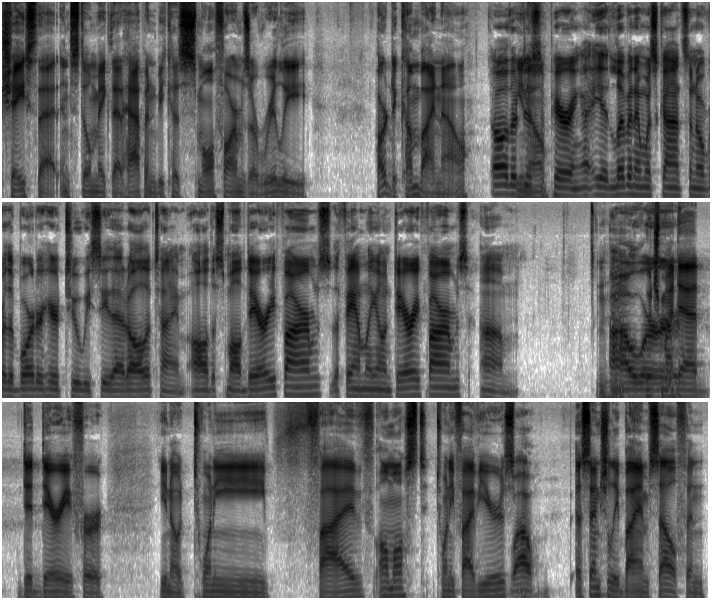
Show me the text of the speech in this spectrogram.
chase that and still make that happen because small farms are really hard to come by now. Oh, they're disappearing. Uh, yeah, living in Wisconsin over the border here too, we see that all the time. All the small dairy farms, the family-owned dairy farms. Um, uh, Which my dad did dairy for, you know, 25 almost 25 years. Wow. Essentially by himself and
